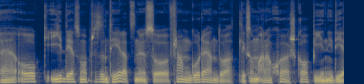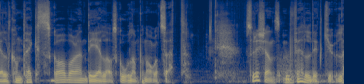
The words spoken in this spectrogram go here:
Eh, och i det som har presenterats nu så framgår det ändå att liksom arrangörskap i en ideell kontext ska vara en del av skolan på något sätt. Så det känns väldigt kul.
